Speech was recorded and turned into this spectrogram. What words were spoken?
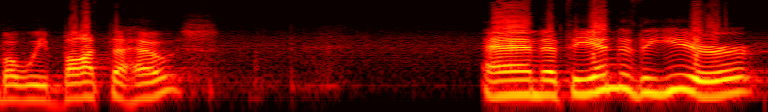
but we bought the house. And at the end of the year,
